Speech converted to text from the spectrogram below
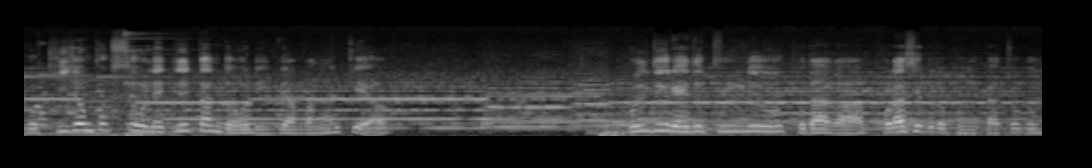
그리고 기존 폭스 올렛 1단도 리뷰 한번 할게요. 골드, 레드, 블루 보다가 보라색으로 보니까 조금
